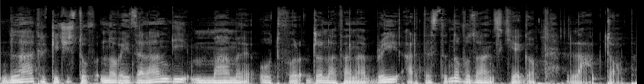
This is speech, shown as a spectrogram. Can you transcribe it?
Dla krykiecistów Nowej Zelandii mamy utwór Jonathana Bree, artysty nowozelandzkiego Laptop.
